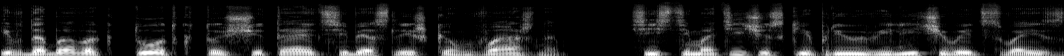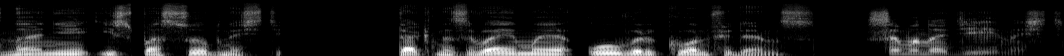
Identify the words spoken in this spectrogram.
И вдобавок тот, кто считает себя слишком важным, систематически преувеличивает свои знания и способности, так называемая overconfidence, самонадеянность,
